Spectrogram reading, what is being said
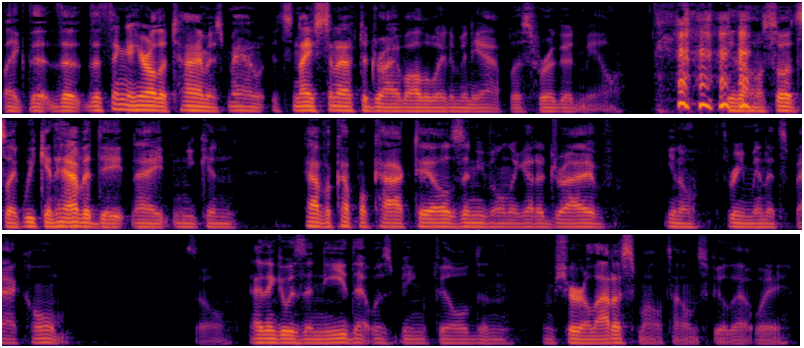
like the the the thing I hear all the time is, man, it's nice to not have to drive all the way to Minneapolis for a good meal. you know, so it's like we can have a date night and you can have a couple cocktails and you've only got to drive, you know, 3 minutes back home. So, I think it was a need that was being filled and I'm sure a lot of small towns feel that way.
